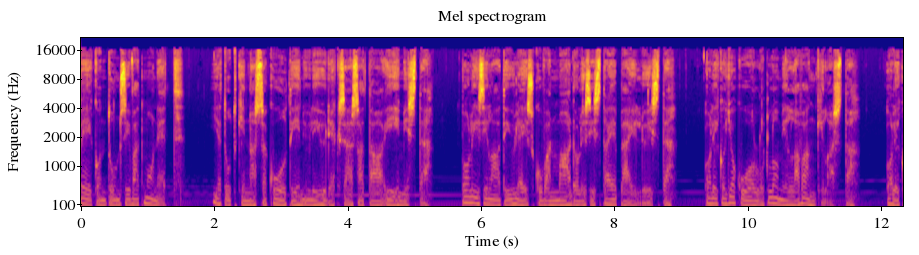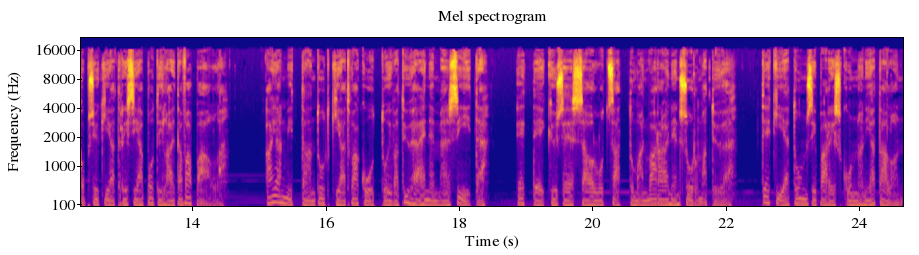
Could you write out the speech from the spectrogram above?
Veikon tunsivat monet ja tutkinnassa kuultiin yli 900 ihmistä. Poliisi laati yleiskuvan mahdollisista epäilyistä. Oliko joku ollut lomilla vankilasta? Oliko psykiatrisia potilaita vapaalla? Ajan mittaan tutkijat vakuuttuivat yhä enemmän siitä, ettei kyseessä ollut sattumanvarainen surmatyö – Tekijä tunsi pariskunnan ja talon,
